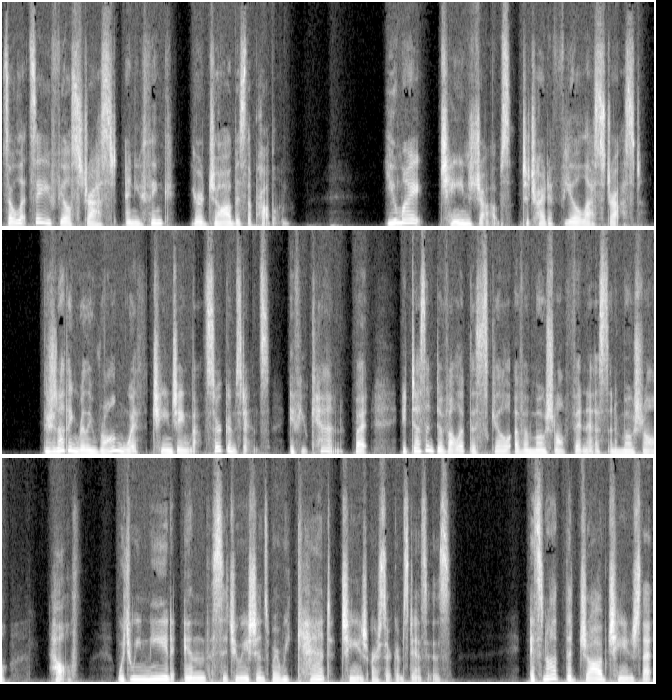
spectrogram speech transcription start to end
So let's say you feel stressed and you think your job is the problem. You might change jobs to try to feel less stressed. There's nothing really wrong with changing that circumstance if you can, but it doesn't develop the skill of emotional fitness and emotional health, which we need in the situations where we can't change our circumstances. It's not the job change that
